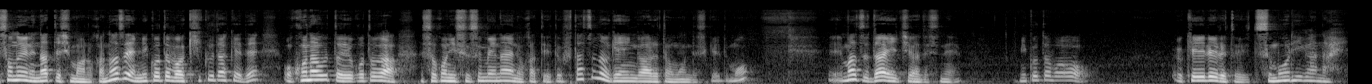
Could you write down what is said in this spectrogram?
そのようになってしまうのか、なぜ御言葉を聞くだけで行うということがそこに進めないのかというと、2つの原因があると思うんですけれども、まず第一はですね、御言葉を受け入れるというつもりがない。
